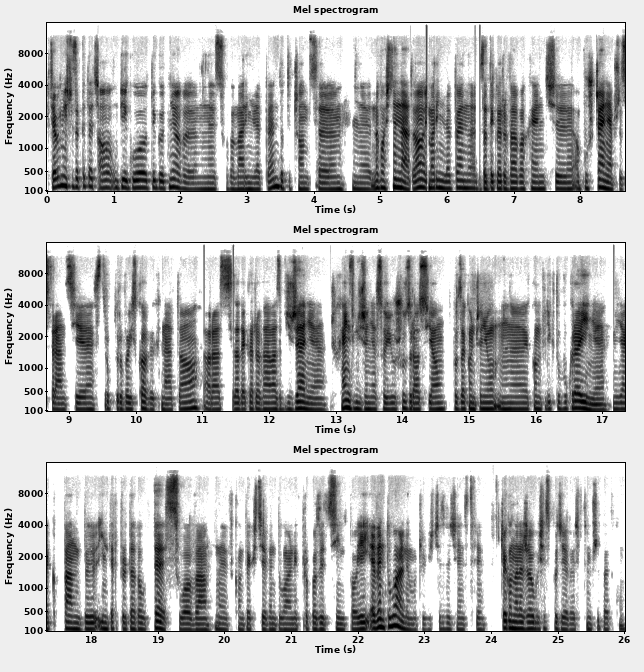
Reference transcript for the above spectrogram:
Chciałbym jeszcze zapytać o ubiegłotygodniowe mm, słowa Marine Le Pen dotyczące, mm, no właśnie NATO. Marine Le Pen zadeklarowała chęć e, opuszczenia przez Francję struktur wojskowych NATO oraz zadeklarowała zbliżenie, czy chęć zbliżenia sojuszu z Rosją po zakończeniu mm, konfliktu w Ukrainie. Jak pan by interpretował te słowa e, w kontekście ewentualnych propozycji po jej ewentualnym oczywiście zwycięstwie? Czego należałoby się spodziewać w tym przypadku?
